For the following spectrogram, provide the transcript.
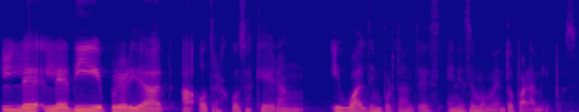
le, le, di prioridad a otras cosas que eran igual de importantes en ese momento para mí, pues.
